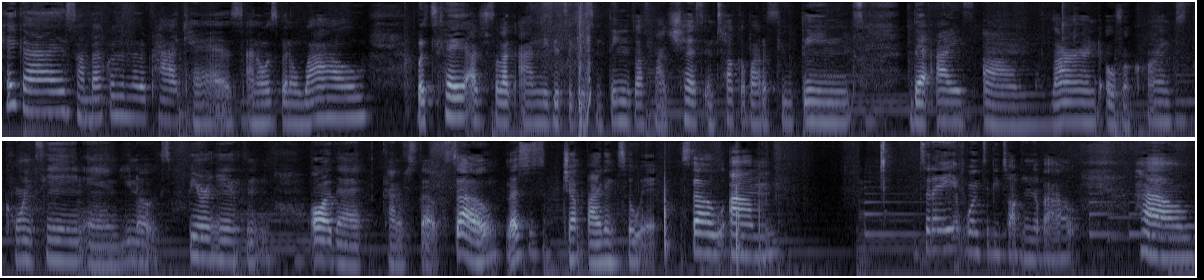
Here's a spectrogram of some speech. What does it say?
Hey guys, I'm back with another podcast. I know it's been a while, but today I just feel like I needed to get some things off my chest and talk about a few things that I've um, learned over quarantine and you know experience and all that kind of stuff. So let's just jump right into it. So um, today I'm going to be talking about how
